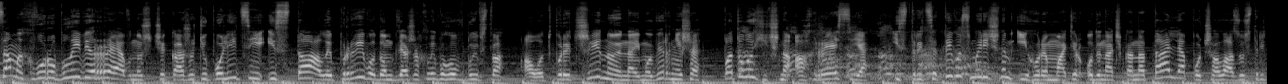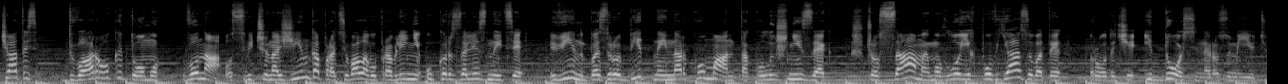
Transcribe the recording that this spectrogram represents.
Саме хворобливі ревнощі, кажуть у поліції, і стали приводом для жахливого вбивства. А от причиною найімовірніше патологічна агресія. Із 38-річним Ігорем матір одиначка Наталя почала зустрічатись два роки тому. Вона, освічена жінка, працювала в управлінні Укрзалізниці. Він безробітний наркоман та колишній зек. Що саме могло їх пов'язувати, родичі і досі не розуміють.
